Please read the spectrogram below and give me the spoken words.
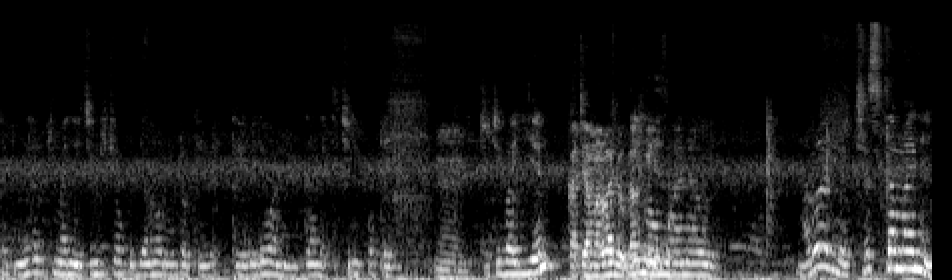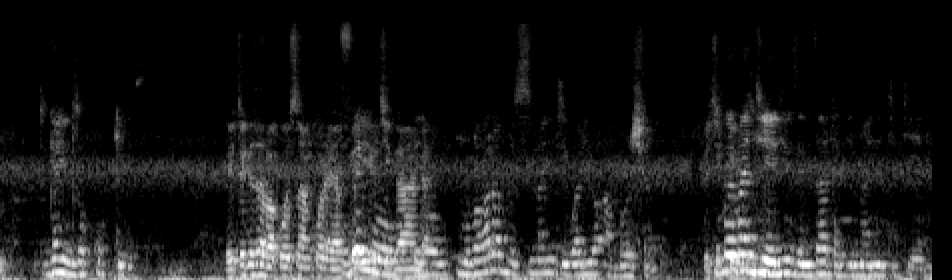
kati nera okimanyi ekintu ky'okugjamu olubuto ke- keebere wano mu uganda tekiri open Mm. ekyo kiba yen kati amalwaliro ye gakkiriza? n'omwana we malwaliro kyesitamanyi tigayinza okukkiriza. Etegeeza bakosa nkola yaffe eyekiganda mu bawarabu simanyi nti waliyo abortion. Bweba gyeri nze nze atagimanyi nti gyeri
